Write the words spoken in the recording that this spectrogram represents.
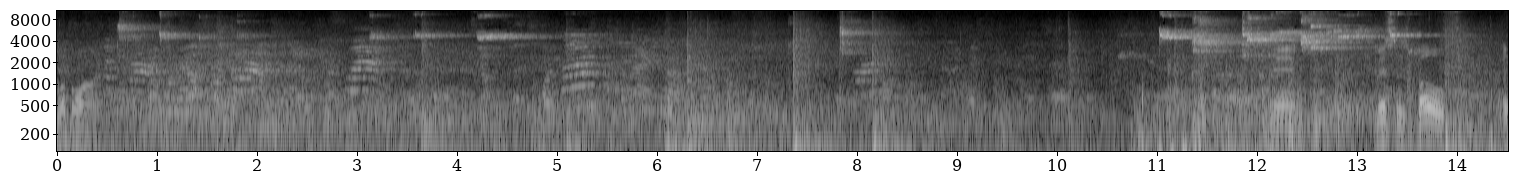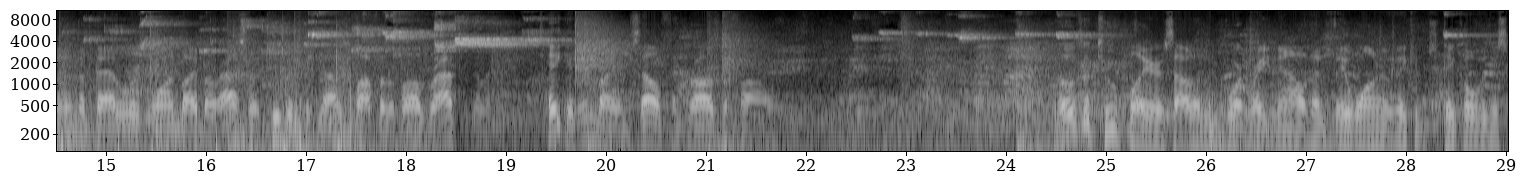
LeBlanc. And misses both. And the battle is won by Barrasso. Two Biddeford guys fought for the ball. Barrasso's going to take it in by himself and draws the foul. Those are two players out on the court right now that if they wanted, they could take over this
